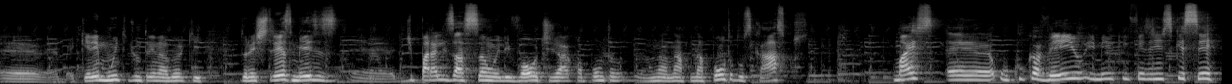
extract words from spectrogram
é, é querer muito de um treinador que durante três meses é, de paralisação ele volte já com a ponta na, na, na ponta dos cascos, mas é, o Cuca veio e meio que fez a gente esquecer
